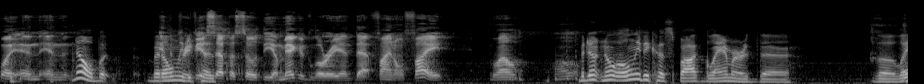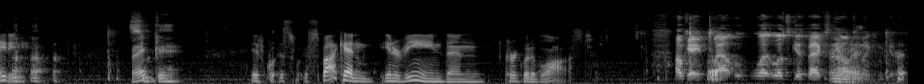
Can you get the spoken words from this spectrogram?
well, in in, no, but but in only the previous because episode, the Omega Glory and that final fight. Well, well but don't, no, only because Spock glamored the the lady. It's Right? okay. if, if Spock hadn't intervened, then Kirk would have lost. okay. Well, let, us get back to the All Ultimate right.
